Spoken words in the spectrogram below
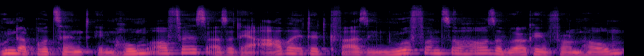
100% äh, im Homeoffice, also der arbeitet quasi nur von zu Hause, working from home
